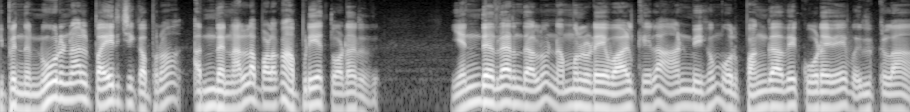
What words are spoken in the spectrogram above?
இப்போ இந்த நூறு நாள் பயிற்சிக்கு அப்புறம் அந்த நல்ல பழக்கம் அப்படியே தொடருது. எந்த இதாக இருந்தாலும் நம்மளுடைய வாழ்க்கையில் ஆன்மீகம் ஒரு பங்காகவே கூடவே இருக்கலாம்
